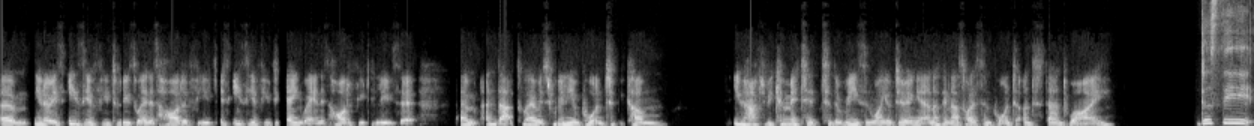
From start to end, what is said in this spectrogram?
Um, you know, it's easier for you to lose weight, and it's harder for you. It's easier for you to gain weight, and it's harder for you to lose it. Um, and that's where it's really important to become you have to be committed to the reason why you're doing it. And I think that's why it's important to understand why. Does the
